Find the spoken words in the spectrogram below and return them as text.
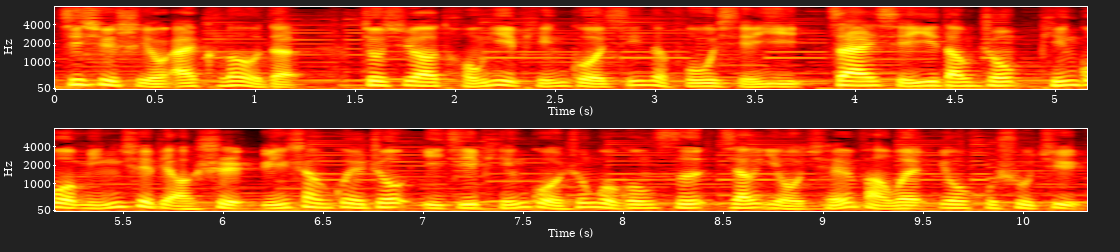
继续使用 iCloud，就需要同意苹果新的服务协议。在协议当中，苹果明确表示，云上贵州以及苹果中国公司将有权访问用户数据。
